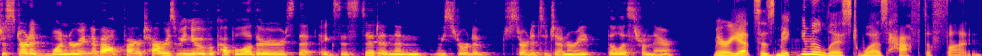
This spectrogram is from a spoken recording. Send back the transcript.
just started wondering about fire towers. We knew of a couple others that existed, and then we sort of started to generate the list from there. Mariette says making the list was half the fun.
